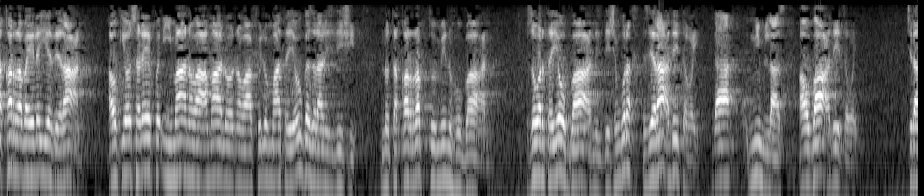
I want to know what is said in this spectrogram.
تقرب الیه ذراعا او کې او سړې په ایمان او اعمال او نوافل ما ته یو غز را نږدې شي نو تقربت منه باعا زور ته یو باع نږدې شم ګره ذراع دی ته وای دا نیم لاس او باع دې ته وای چې دا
